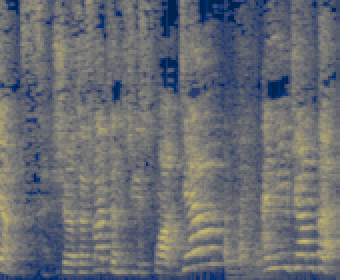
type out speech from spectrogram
jumps. Show us our squat jumps. You squat down and you jump up.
